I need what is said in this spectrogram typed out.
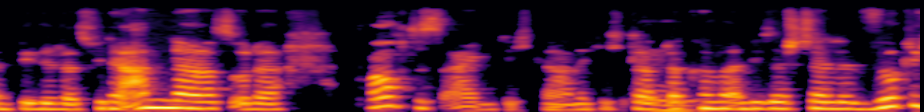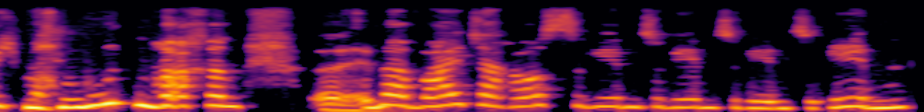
entweder das wieder anders oder braucht es eigentlich gar nicht. Ich glaube, mhm. da können wir an dieser Stelle wirklich mal Mut machen, äh, immer weiter rauszugeben, zu geben, zu geben, zu geben.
